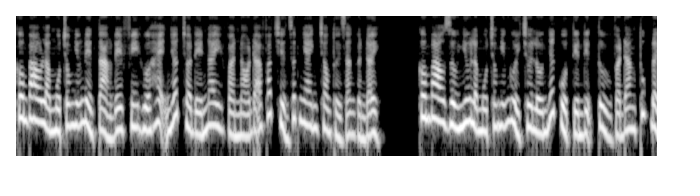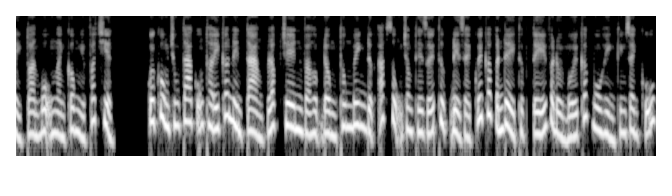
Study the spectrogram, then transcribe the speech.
Compound là một trong những nền tảng DeFi hứa hẹn nhất cho đến nay và nó đã phát triển rất nhanh trong thời gian gần đây. Compound dường như là một trong những người chơi lớn nhất của tiền điện tử và đang thúc đẩy toàn bộ ngành công nghiệp phát triển. Cuối cùng chúng ta cũng thấy các nền tảng blockchain và hợp đồng thông minh được áp dụng trong thế giới thực để giải quyết các vấn đề thực tế và đổi mới các mô hình kinh doanh cũ.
